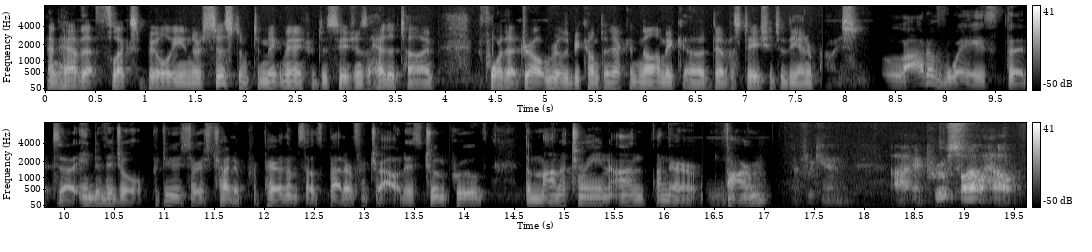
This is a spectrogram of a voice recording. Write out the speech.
and have that flexibility in their system to make management decisions ahead of time before that drought really becomes an economic uh, devastation to the enterprise. A lot of ways that uh, individual producers try to prepare themselves better for drought is to improve the monitoring on, on their farm. If we can uh, improve soil health,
